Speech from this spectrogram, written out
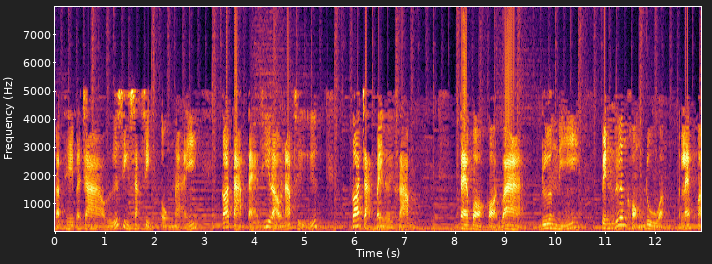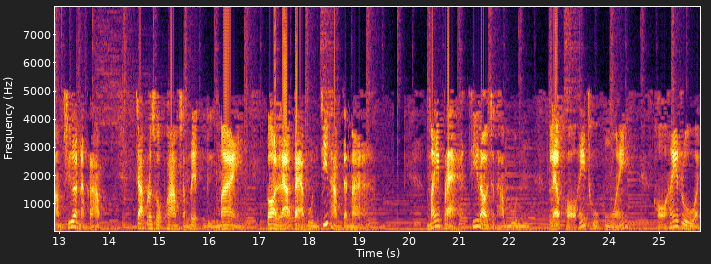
กับเทพเจ้า หรือสิ่งศักดิ์สิทธิ์องค์ไหน ก็ตามแต่ที่เรานับถือ ก็จัดไปเลยครับ แต่บอกก่อนว่า เรื่องนี้เป็นเรื่องของดวงและความเชื่อนะครับ จะประสบความสำเร็จหรือไม่ ก็แล้วแต่บุญที่ทำกันมา ไม่แปลกที่เราจะทำบุญ แล้วขอให้ถูกหวย ขอให้รวย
